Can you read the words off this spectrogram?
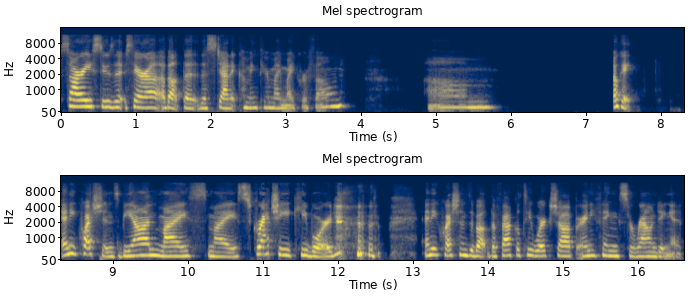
Sorry, Susan, Sarah, about the, the static coming through my microphone. Um, okay, any questions beyond my, my scratchy keyboard? any questions about the faculty workshop or anything surrounding it?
